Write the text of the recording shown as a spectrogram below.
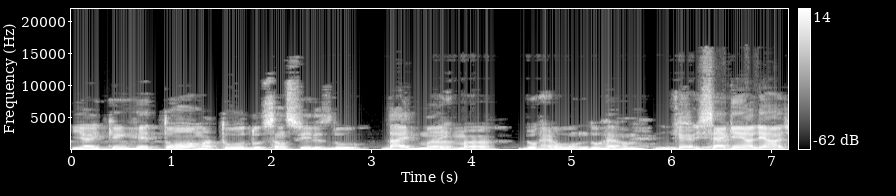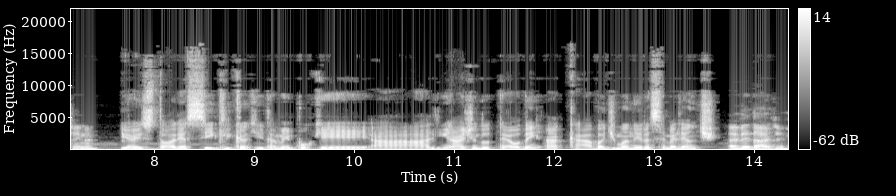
E aí quem retoma tudo são os filhos do da irmã, A irmã do Helm. do, do Helm. Isso. Que é- e seguem a linhagem, né? E a história é cíclica aqui também, porque a, a linhagem do Telden acaba de maneira semelhante. É verdade.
